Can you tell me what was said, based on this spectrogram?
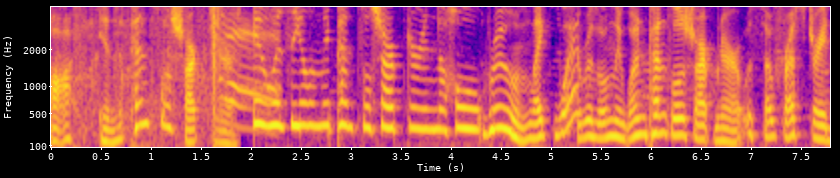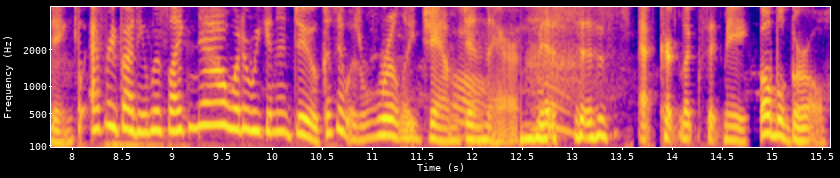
off in the pencil sharpener. It was the only pencil sharpener in the whole room. Like, what? There was only one pencil sharpener. It was so frustrating. Everybody was like, now what are we going to do? Because it was really jammed in there. Oh. Mrs. Eckert looks at me. Bubble girl.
